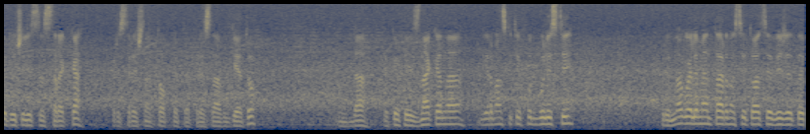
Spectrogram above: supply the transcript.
като че ли с ръка пресрещна топката Преслав Гетов. Да, такъв е и знака на германските футболисти. При много елементарна ситуация виждате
